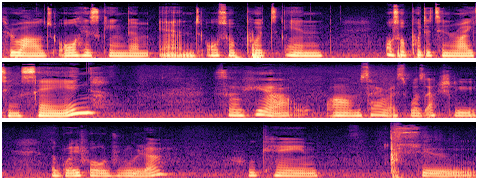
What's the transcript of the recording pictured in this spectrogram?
throughout all his kingdom and also put in also put it in writing saying so here um, Cyrus was actually a great world ruler who came to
